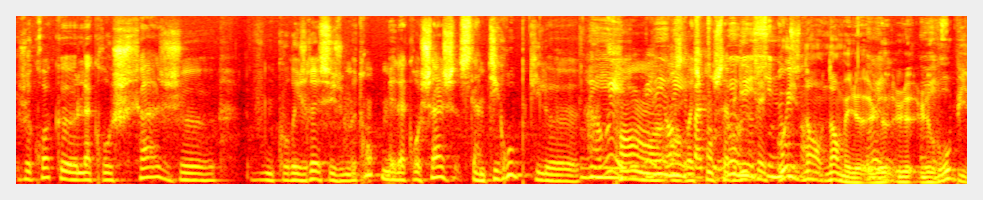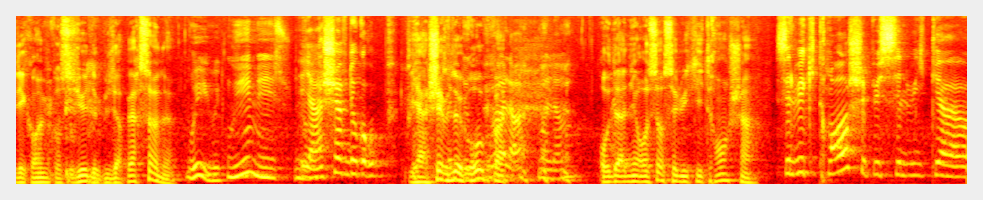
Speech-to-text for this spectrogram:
Je crois que l'accrochage, euh, vous me corrigerez si je me trompe, mais l'accrochage, c'est un petit groupe qui le Ah oui, prend oui, oui, en responsabilité. Oui, non, non mais le, Oui, le- le- le oui. groupe, il est quand même constitué de plusieurs personnes. Oui, oui. Oui, mais. Il y a un chef de groupe. Il y a un chef de groupe. Voilà. Voilà. Au dernier ressort, celui qui tranche. C'est lui qui tranche, et puis c'est lui qui a.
